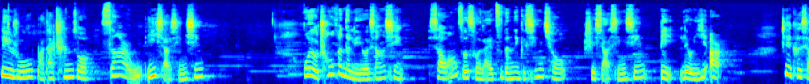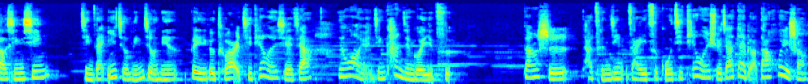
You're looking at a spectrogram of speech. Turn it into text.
例如把它称作“三二五一小行星”。我有充分的理由相信，小王子所来自的那个星球。是小行星 B 六一二，这颗小行星仅在一九零九年被一个土耳其天文学家用望远镜看见过一次。当时他曾经在一次国际天文学家代表大会上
